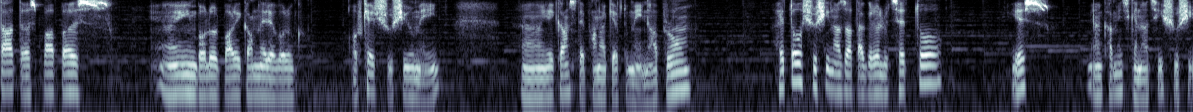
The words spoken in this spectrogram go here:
տատս, papas, իմ բոլոր բարեկամները, որոնք ովքեր Շուշիում էին, եկան Ստեփանակերտում էին ապրում։ Հետո Շուշին ազատագրելուց հետո ես միանգամից գնացի Շուշի։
